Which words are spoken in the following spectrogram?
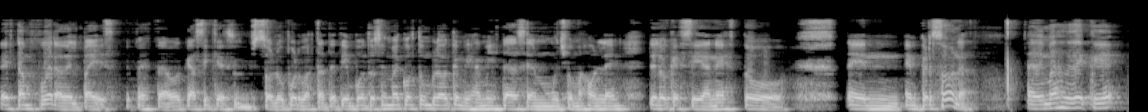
están fuera del país. He estado casi que solo por bastante tiempo. Entonces me he acostumbrado a que mis amistades sean mucho más online de lo que sean esto en, en persona. Además de que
